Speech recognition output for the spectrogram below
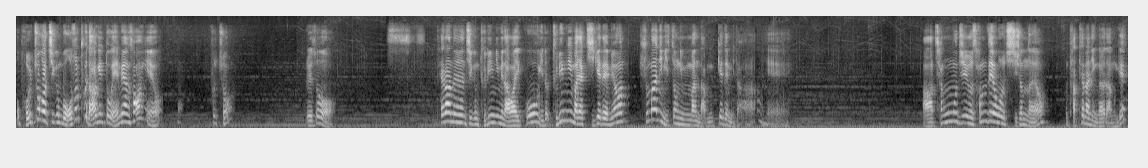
어, 벌처가 지금 뭐 어설프게 나가긴 또 애매한 상황이에요. 그렇죠? 그래서 테라는 지금 드림님이 나와 있고 드림님 만약 지게 되면 슈마님, 이성님만 남게 됩니다. 예. 아 창무지훈 3대 0으로 지셨나요? 그럼 다 테란인가요 남은 게?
